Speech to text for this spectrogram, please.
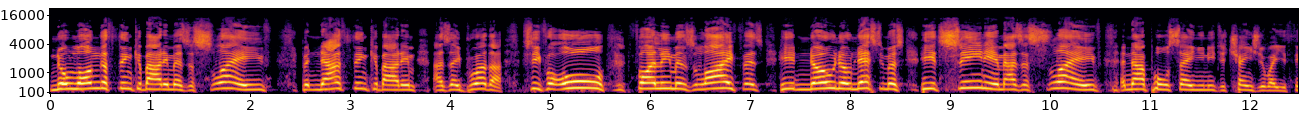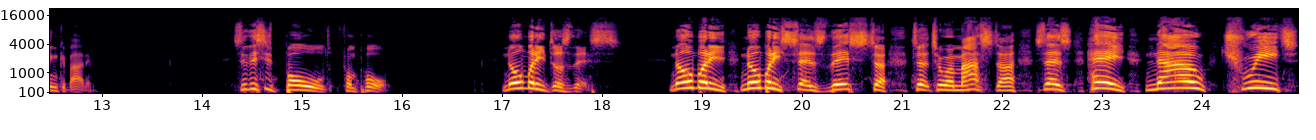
No longer think about him as a slave, but now think about him as a brother. See, for all Philemon's life, as he had known Onesimus, he had seen him as a slave, and now Paul's saying you need to change the way you think about him. See, this is bold from Paul. Nobody does this. Nobody, nobody says this to, to, to a master, says, hey, now treat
